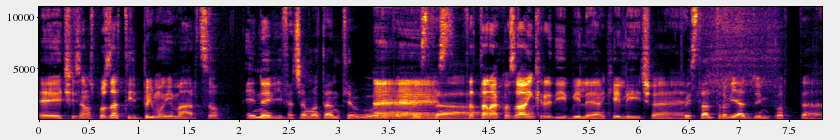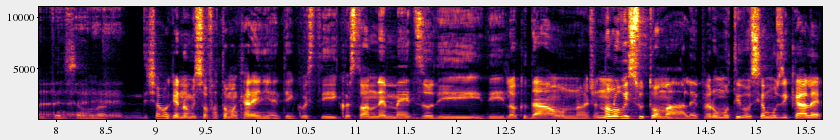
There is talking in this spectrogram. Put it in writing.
eh, ci siamo sposati il primo di marzo. E noi vi facciamo tanti auguri eh, per questa... È stata una cosa incredibile anche lì. Cioè... Quest'altro viaggio importante, eh, insomma. Diciamo che non mi sono fatto mancare niente in questi, questo anno e mezzo di, di lockdown. Cioè, non l'ho vissuto male, per un motivo sia musicale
